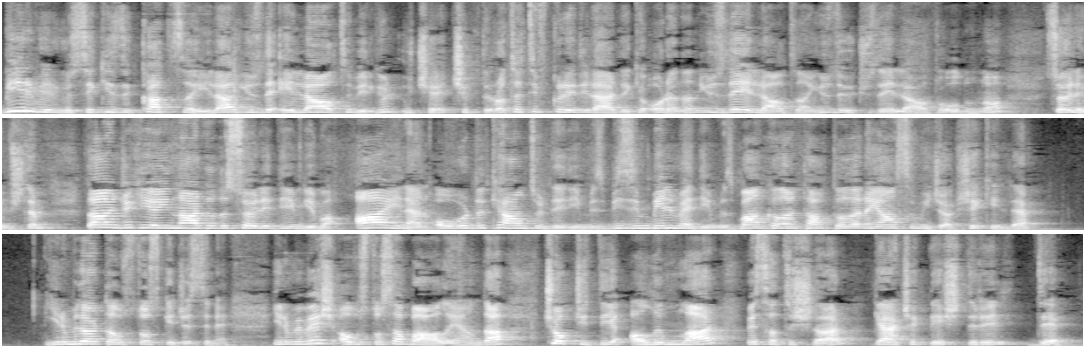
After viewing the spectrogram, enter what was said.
1,8'lik katsayıyla %56,3'e çıktı. Rotatif kredilerdeki oranın %56'dan %356 olduğunu söylemiştim. Daha önceki yayınlarda da söylediğim gibi aynen over the counter dediğimiz bizim bilmediğimiz bankaların tahtalarına yansımayacak şekilde 24 Ağustos gecesini 25 Ağustos'a bağlayan da çok ciddi alımlar ve satışlar gerçekleştirildi.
